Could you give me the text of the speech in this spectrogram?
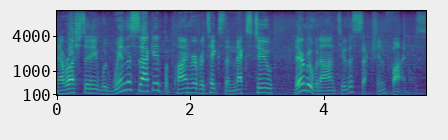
Now Rush City would win the second, but Pine River takes the next two. They're moving on to the section finals.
